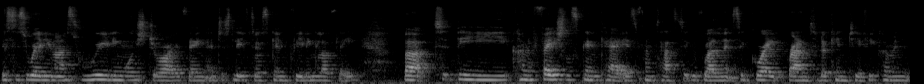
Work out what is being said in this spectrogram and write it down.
This is really nice, really moisturising, and just leaves your skin feeling lovely. But the kind of facial skincare is fantastic as well, and it's a great brand to look into if you come in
